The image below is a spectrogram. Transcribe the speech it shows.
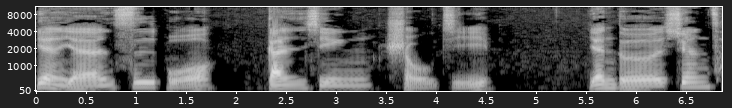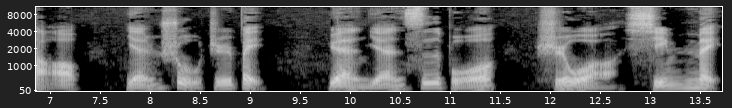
晏言思伯，甘心守疾。焉得萱草，言树之辈。愿言思伯，使我心媚。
